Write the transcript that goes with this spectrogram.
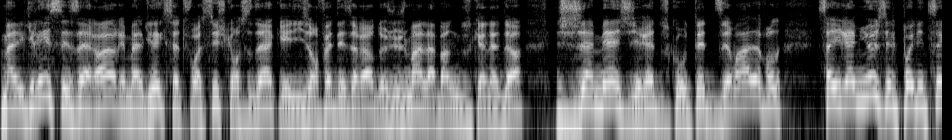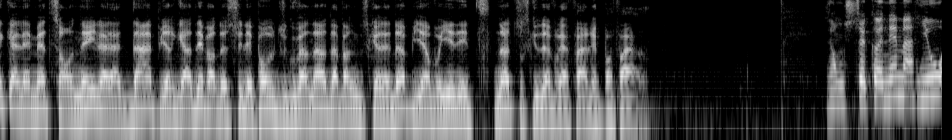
malgré ces erreurs et malgré que cette fois-ci, je considère qu'ils ont fait des erreurs de jugement à la Banque du Canada, jamais j'irais du côté de dire, ça irait mieux si le politique allait mettre son nez là-dedans, puis regarder par-dessus l'épaule du gouverneur de la Banque du Canada, puis envoyer des petites notes sur ce qu'il devrait faire et pas faire. Donc, je te connais, Mario,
